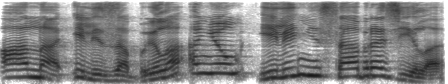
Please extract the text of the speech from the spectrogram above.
а она или забыла о нем, или не сообразила.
